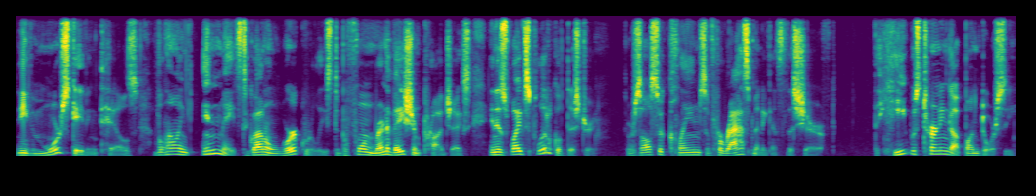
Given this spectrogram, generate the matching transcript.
and even more scathing tales of allowing inmates to go out on work release to perform renovation projects in his wife's political district. There was also claims of harassment against the sheriff. The heat was turning up on Dorsey,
